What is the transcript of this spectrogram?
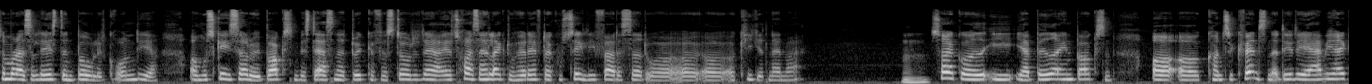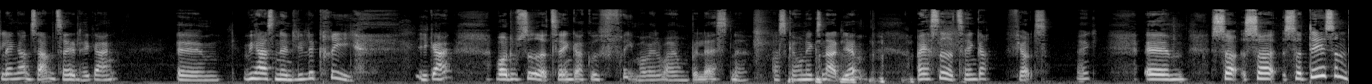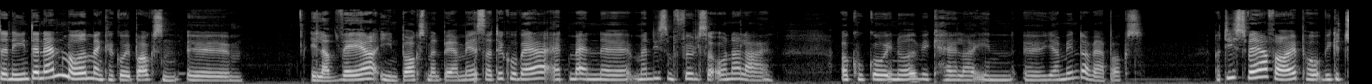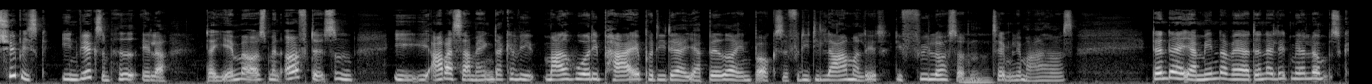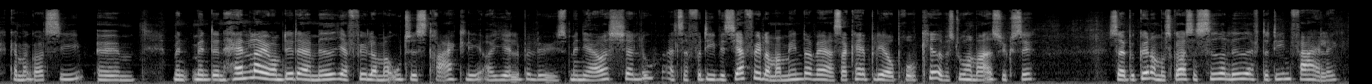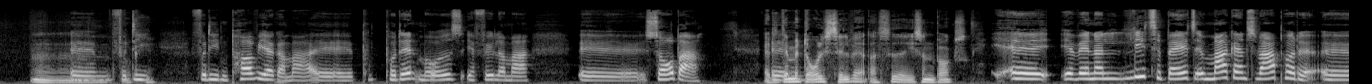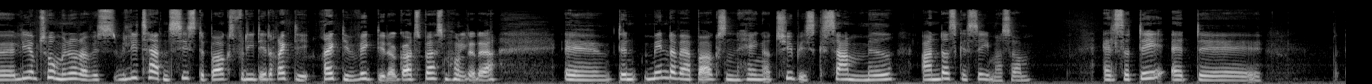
Så må du altså læse den bog lidt grundigere. Og måske så er du i boksen, hvis det er sådan, at du ikke kan forstå det der. Jeg tror altså heller ikke, du hørte efter. Jeg kunne se lige før, der sad du og, og, og, og kiggede den anden vej. Mm-hmm. Så er jeg gået i, jeg er bedre end boksen. Og, og konsekvensen af det, det er, at vi har ikke længere en samtale i gang. Øhm, vi har sådan en lille krig i gang, hvor du sidder og tænker, gud fri mig vel, var hun belastende, og skal hun ikke snart hjem? og jeg sidder og tænker, fjols. Ikke? Øhm, så, så, så det er sådan den ene. Den anden måde, man kan gå i boksen, øh, eller være i en boks, man bærer med sig, det kunne være, at man, øh, man ligesom følte sig underlegen, og kunne gå i noget, vi kalder en øh, ja, mindre værd boks. Og de er svære for øje på. Vi kan typisk i en virksomhed, eller derhjemme også, men ofte sådan i, i arbejdssammenhæng, der kan vi meget hurtigt pege på de der, jeg er bedre end bokse, fordi de larmer lidt, de fylder sådan mm. temmelig meget også. Den der, jeg er mindre værd, den er lidt mere lumsk, kan man godt sige. Øhm, men, men den handler jo om det der med, at jeg føler mig utilstrækkelig og hjælpeløs, men jeg er også jaloux. Altså, fordi hvis jeg føler mig mindre værd, så kan jeg blive jo provokeret, hvis du har meget succes. Så jeg begynder måske også at sidde og lede efter dine fejl, ikke? Mm, øhm, fordi, okay. fordi den påvirker mig øh, på, på den måde. Jeg føler mig øh, sårbar. Er det øh, det med dårlig selvværd, der sidder i sådan en boks? Øh, jeg vender lige tilbage til, jeg vil meget gerne svare på det øh, lige om to minutter, hvis vi lige tager den sidste boks, fordi det er et rigtig, rigtig vigtigt og godt spørgsmål, det der. Øh, den mindre værd boksen hænger typisk sammen med, andre skal se mig som. Altså det, at øh,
